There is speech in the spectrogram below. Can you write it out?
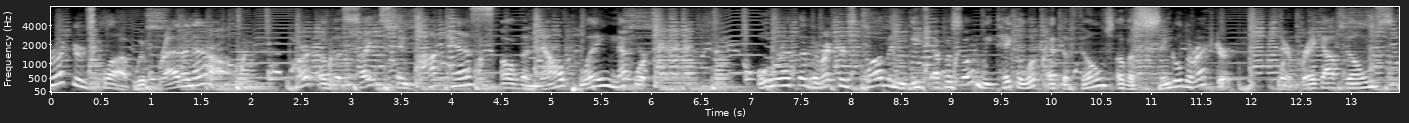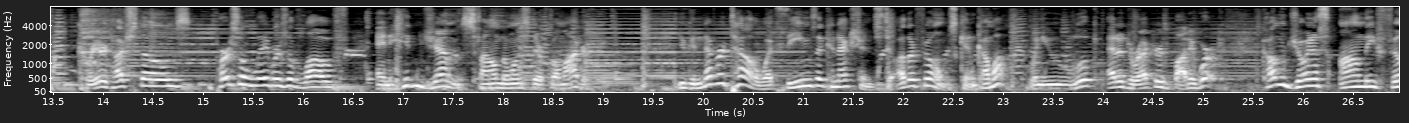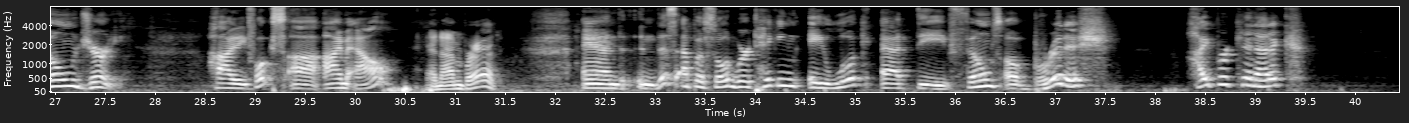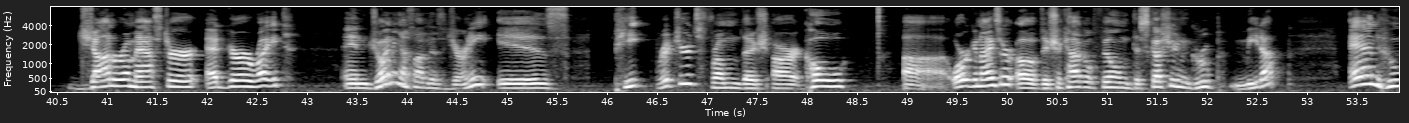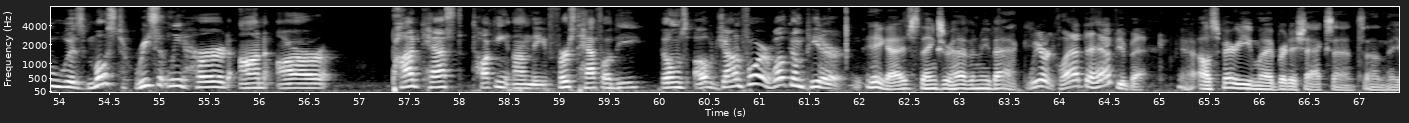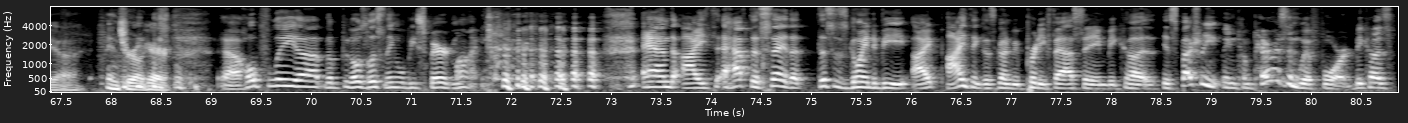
Directors Club with Brad and Al, part of the sites and podcasts of the Now Playing Network. Over at the Directors Club, in each episode, we take a look at the films of a single director, their breakout films, career touchstones, personal labors of love, and hidden gems found amongst their filmography. You can never tell what themes and connections to other films can come up when you look at a director's body of work. Come join us on the film journey. Hi, folks. Uh, I'm Al. And I'm Brad. And in this episode, we're taking a look at the films of British hyperkinetic genre master Edgar Wright. And joining us on this journey is Pete Richards from the our co uh, organizer of the Chicago Film Discussion Group Meetup, and who was most recently heard on our podcast talking on the first half of the films of John Ford. Welcome, Peter. Hey guys, thanks for having me back. We are glad to have you back. Yeah, I'll spare you my British accent on the uh, intro here. uh, hopefully, uh, the, those listening will be spared mine. and I th- have to say that this is going to be, I, I think this is going to be pretty fascinating because, especially in comparison with Ford, because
